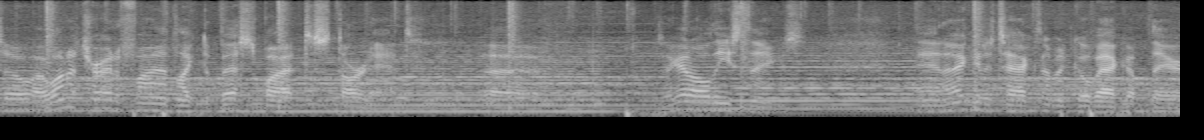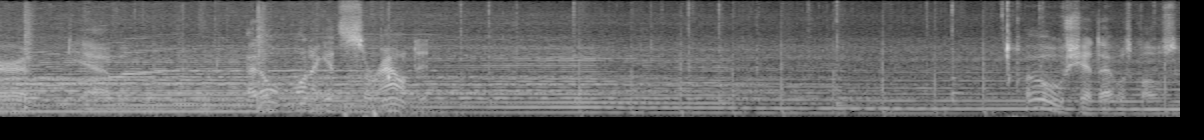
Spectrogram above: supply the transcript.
So I want to try to find like the best spot to start at. Uh, I got all these things. And I could attack them and go back up there. And, yeah, but I don't want to get surrounded. Oh shit, that was close.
